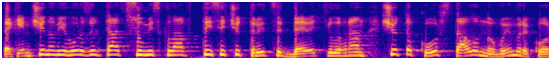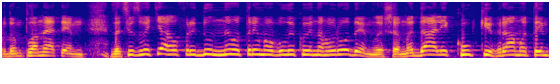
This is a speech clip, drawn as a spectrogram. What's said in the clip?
Таким чином його результат в сумі склав 1039 кг що також стало новим рекордом планети. За цю звитягу Фрейдун не отримав великої нагороди, лише медалі, кубки, грамоти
